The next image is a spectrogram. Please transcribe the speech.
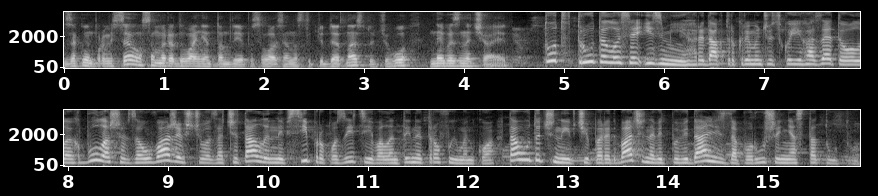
закон про місцеве самоврядування, там де я посилався на статтю 19, цього не визначає. Тут втрутилося і ЗМІ. Редактор Кременчуцької газети Олег Булашев зауважив, що зачитали не всі пропозиції Валентини Трофименко та уточнив, чи передбачена відповідальність за порушення статуту.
